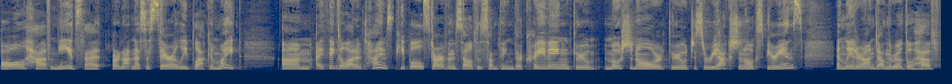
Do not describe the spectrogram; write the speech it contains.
all have needs that are not necessarily black and white. Um, I think a lot of times people starve themselves of something they're craving through emotional or through just a reactional experience. And later on down the road, they'll have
